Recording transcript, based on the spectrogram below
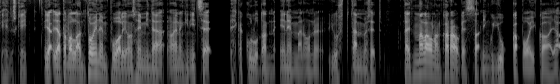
kehitys kehittyy. Ja, ja tavallaan toinen puoli on se, mitä ainakin itse ehkä kulutan enemmän, on just tämmöiset, tai mä laulan karaokessa niin Jukka-poikaa ja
